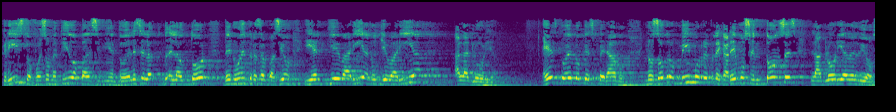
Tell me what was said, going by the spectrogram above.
Cristo fue sometido a padecimiento, Él es el, el, autor de nuestra salvación y Él llevaría, nos llevaría a la gloria. Esto es lo que esperamos. Nosotros mismos reflejaremos entonces la gloria de Dios,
